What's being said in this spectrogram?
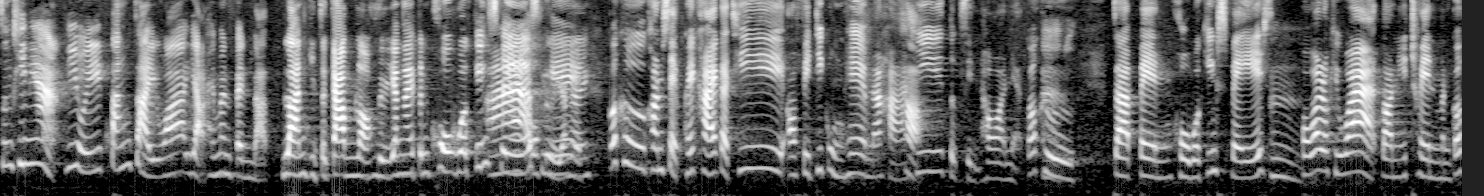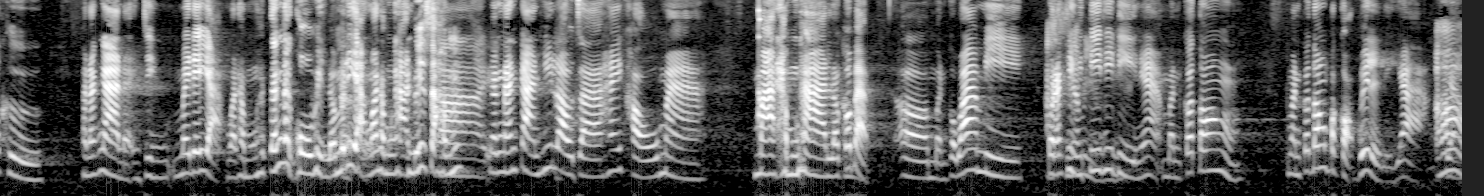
ซึ่งที่เนี่ยพี่ยุ้ยตั้งใจว่าอยากให้มันเป็นแบบลานกิจกรรมหรอ หรือยังไงเป็น co-working อ่า space โอเคหรือยังไง ก็คือคอนเซปต์คล้ายๆ กับที่ออฟฟิศที่กรุงเทพนะคะ ค่ะที่ตึกสินทรเนี่ยก็คือจะเป็น co-working space อืม เพราะว่าเราคิดว่าตอนนี้เทรนด์มันก็คือพนักงานเนี่ยจริงๆ ไม่ได้อยากมาทำตั้งแต่โควิดแล้วไม่ได้อยากมาทำงานด้วยซ้ใช่ำดังนั้นการที่เราจะให้เขามามาทำงานแล้วก็แบบเอ่อเหมือนกับว่ามี productivity ที่ดีเนี่ยมันก็ต้อง มันก็ต้องประกอบด้วยหลายๆอย่างอ่าอย่าง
